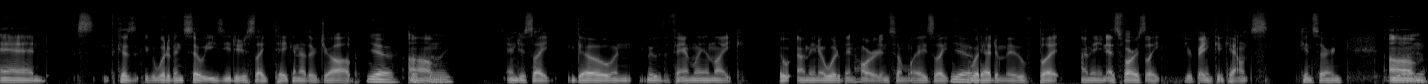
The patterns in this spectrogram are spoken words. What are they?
and s- because it would have been so easy to just like take another job Yeah. Um, Definitely. and just like go and move the family and like. It, I mean, it would have been hard in some ways. Like, Yeah. would have had to move, but I mean, as far as like your bank accounts concerned, Yeah, um,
